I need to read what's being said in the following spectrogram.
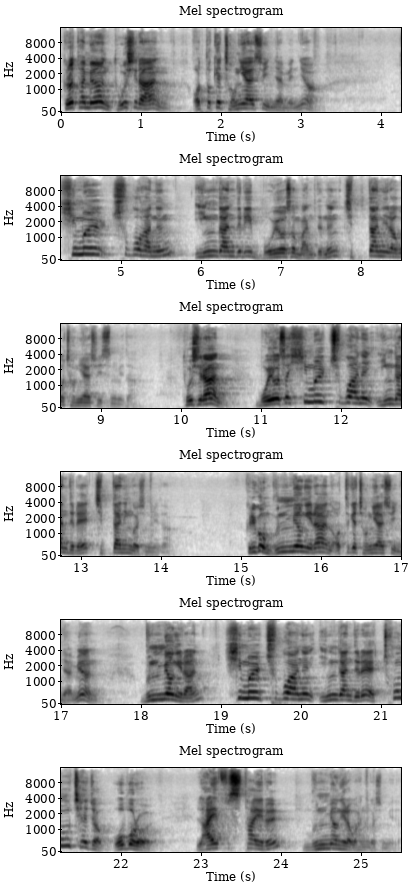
그렇다면 도시란 어떻게 정의할 수 있냐면요. 힘을 추구하는 인간들이 모여서 만드는 집단이라고 정의할 수 있습니다. 도시란 모여서 힘을 추구하는 인간들의 집단인 것입니다. 그리고 문명이란 어떻게 정의할 수 있냐면 문명이란 힘을 추구하는 인간들의 총체적 overall lifestyle을 문명이라고 하는 것입니다.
